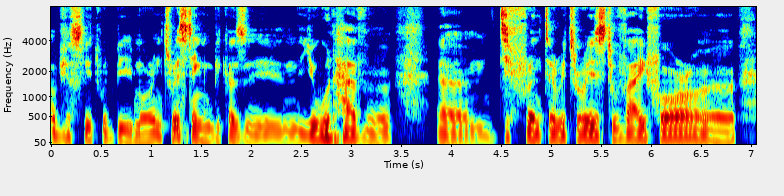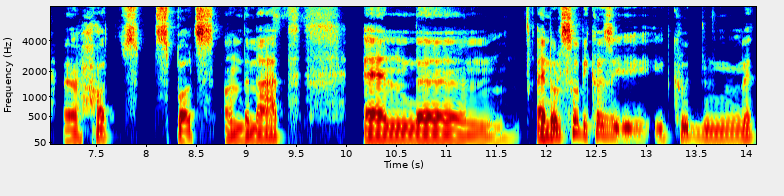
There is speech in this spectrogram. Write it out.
obviously it would be more interesting because uh, you would have uh, um, different territories to vie for, uh, hot spots on the map, and um, and also because it, it could let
